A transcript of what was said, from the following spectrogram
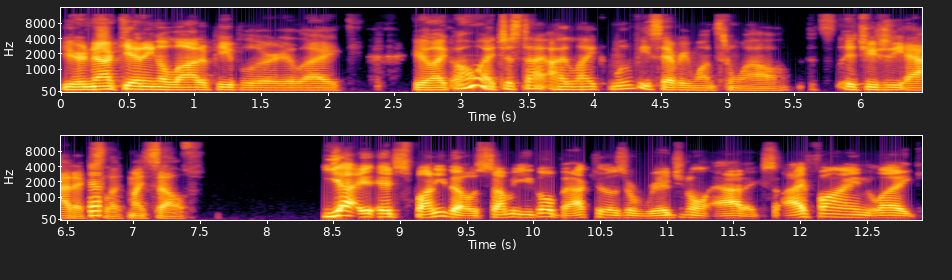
you're not getting a lot of people who are like you're like oh i just i, I like movies every once in a while. It's it's usually addicts yeah. like myself. Yeah it's funny though. Some of you go back to those original addicts. I find like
